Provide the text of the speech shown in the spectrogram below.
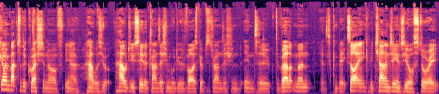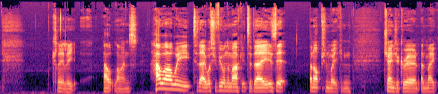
Going back to the question of, you know, how was your, how do you see the transition? Would you advise people to transition into development? It can be exciting, it can be challenging, as your story clearly outlines. How are we today? What's your view on the market today? Is it an option where you can change your career and make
